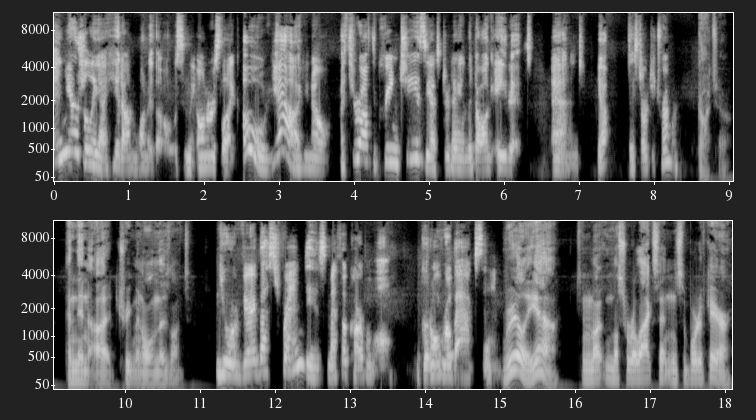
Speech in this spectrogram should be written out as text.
And usually I hit on one of those, and the owner's like, oh, yeah, you know, I threw out the cream cheese yesterday and the dog ate it. And yep, they start to tremor. Gotcha. And then uh treatment along those lines. Your very best friend is methocarbamol, good old Robaxin. Really? Yeah. Mu- muscle relaxant and supportive care.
